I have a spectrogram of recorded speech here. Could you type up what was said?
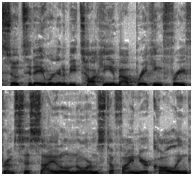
So today we're going to be talking about breaking free from societal norms to find your calling,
